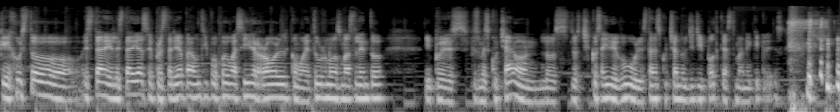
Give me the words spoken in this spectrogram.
que justo está, el Stadia se prestaría para un tipo de juego así de rol, como de turnos más lento. Y pues, pues me escucharon los, los chicos ahí de Google, están escuchando el GG Podcast, man, ¿y qué crees?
